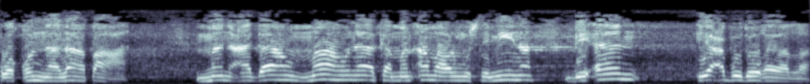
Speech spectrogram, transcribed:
وقلنا لا طاعة. من عداهم ما هناك من أمر المسلمين بأن يعبدوا غير الله.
